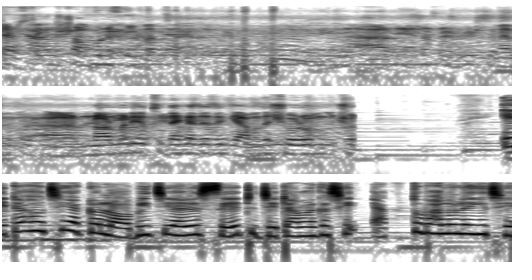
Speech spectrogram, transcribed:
চার্জটা কিন্তু সম্পূর্ণ ফ্রি পাচ্ছেন। আর ম্যাম নর্মালি হচ্ছে দেখা যায় যে কি আমাদের শোরুম এটা হচ্ছে একটা লবি চেয়ারের সেট যেটা আমার কাছে এত ভালো লেগেছে।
